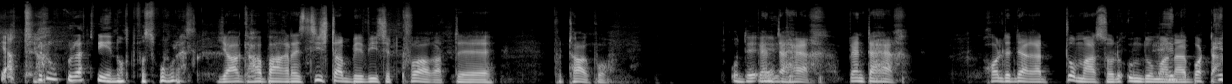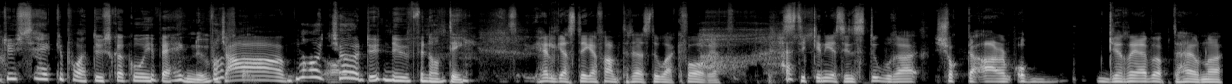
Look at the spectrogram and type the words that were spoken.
Jag tror att vi är något på spåren. Jag har bara det sista beviset kvar att eh, få tag på. Och det Vänta är, här, vänta här. Håll den där dumma så ungdomarna Är, borta. är du säker på att du ska gå iväg nu? Vad, ska, Ja! vad gör du nu för någonting? Helga stiger fram till det här stora akvariet. Sticker ner sin stora tjocka arm och gräver upp det här. Hon har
